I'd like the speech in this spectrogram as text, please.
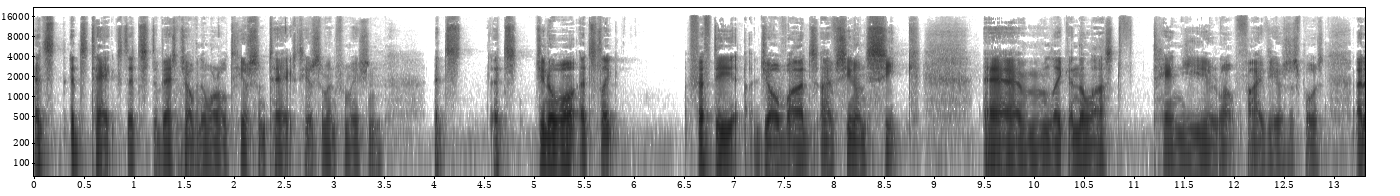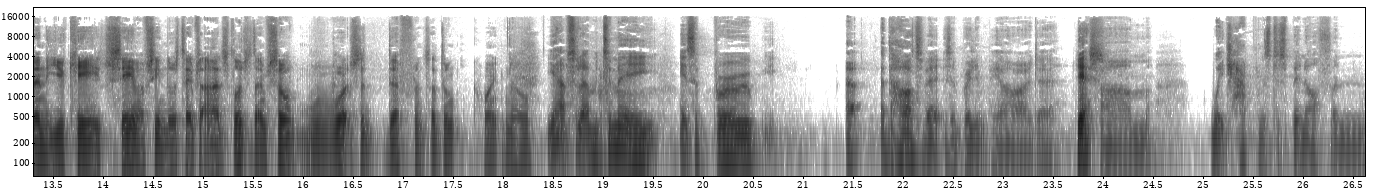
It's it's text. It's the best job in the world. Here's some text. Here's some information. It's it's. Do you know what? It's like fifty job ads I've seen on Seek, um, like in the last ten years, well, five years, I suppose. And in the UK, same. I've seen those types of ads loads of times. So what's the difference? I don't quite know. Yeah, absolutely. I mean, to me, it's a bro. Uh, at the heart of it is a brilliant PR idea, Yes. um, which happens to spin off, and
